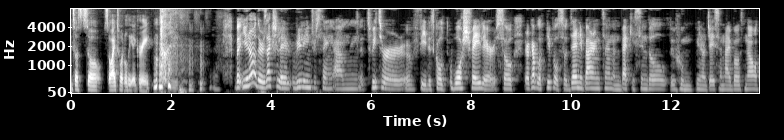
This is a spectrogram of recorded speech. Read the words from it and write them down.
and so so so I totally agree. but you know, there's actually a really interesting um, Twitter feed. It's called WASH Failures. So there are a couple of people. So Dani Barrington and Becky Sindall, whom you know Jason and I both know.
